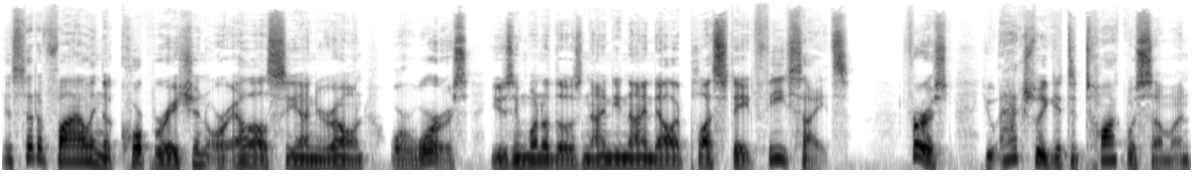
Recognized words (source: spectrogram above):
instead of filing a corporation or LLC on your own, or worse, using one of those $99 plus state fee sites? First, you actually get to talk with someone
